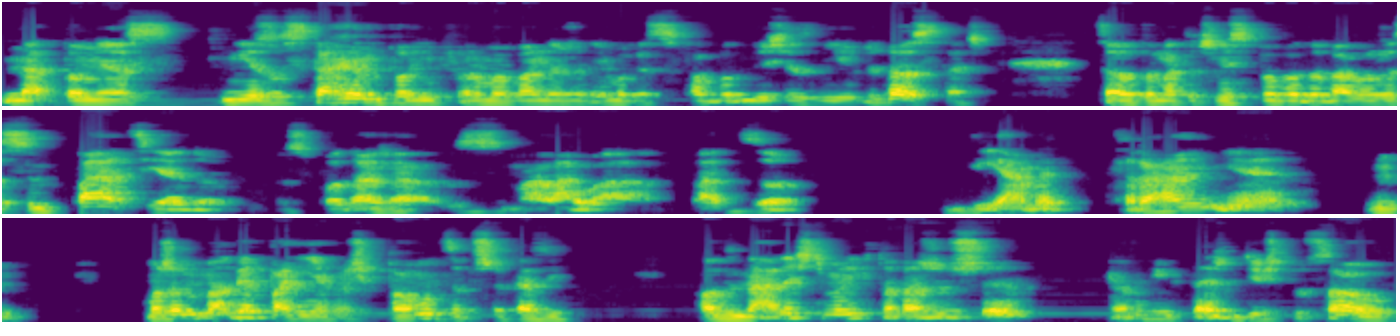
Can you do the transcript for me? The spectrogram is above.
natomiast nie zostałem poinformowany, że nie mogę swobodnie się z niej wydostać, co automatycznie spowodowało, że sympatia do gospodarza zmalała bardzo diametralnie. Hmm. Może mogę pani jakoś pomóc, a przy okazji odnaleźć moich towarzyszy? Pewnie też gdzieś tu są.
